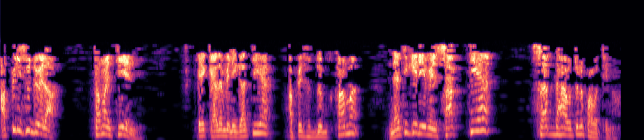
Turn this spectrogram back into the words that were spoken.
අපිරිසුදු වෙලා තමයි තියෙන්නේ. ඒ කැළඹිලි ගතිය අපිරිසුදුකම නැති කිරීමේ ශක්තිය ශ්‍රද්ධාව තුළ පවතිනවා.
